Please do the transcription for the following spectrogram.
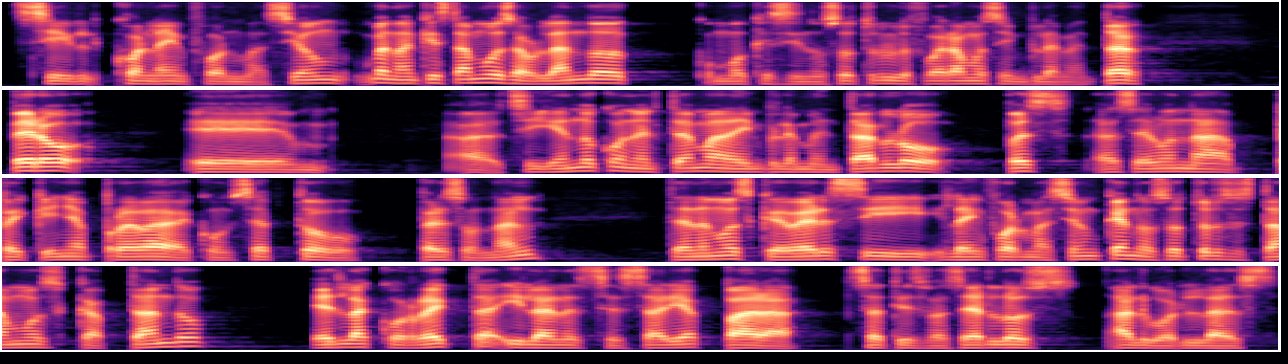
si con la información, bueno, aquí estamos hablando como que si nosotros lo fuéramos a implementar, pero em, ah, siguiendo con el tema de implementarlo, pues hacer una pequeña prueba de concepto personal, tenemos que ver si la información que nosotros estamos captando es la correcta y la necesaria para satisfacer los, las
